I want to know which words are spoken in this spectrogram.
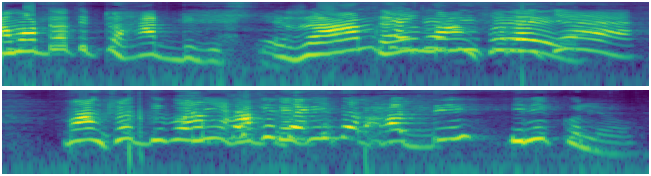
আমারটা তো একটু হাত দিবি রান মাংস মাংস দিব নি হাফ কেজি। হাড্ডি তিরিক করল বারো মিনিট। হুম,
